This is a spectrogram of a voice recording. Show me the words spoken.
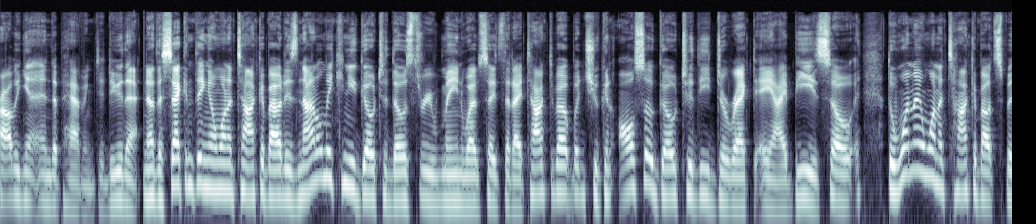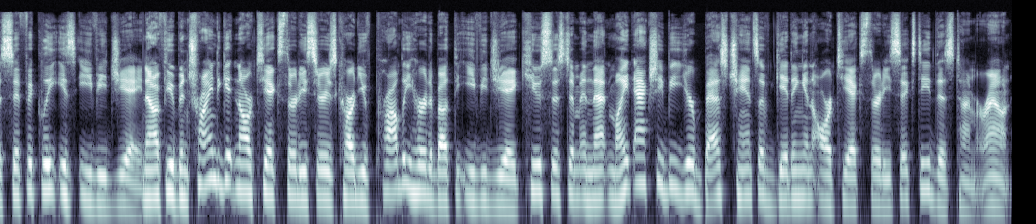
probably going to end up having to do that. Now, the second thing I want to talk about is not only can you go to those three main websites that I talked about, but you can also go to the direct AIBs. So the one I want to talk about specifically is EVGA. Now, if you've been trying to get an RTX 30 series card, you've probably heard about the EVGA queue system, and that might actually be your best chance of getting an RTX 3060 this time around.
